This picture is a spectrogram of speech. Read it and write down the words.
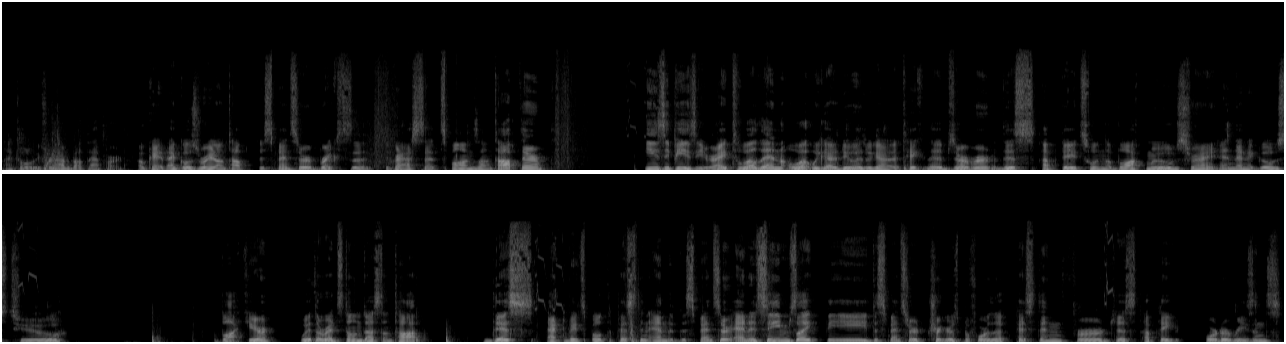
I totally forgot about that part. Okay, that goes right on top of the dispenser, breaks the, the grass that spawns on top there. Easy peasy, right? Well, then what we got to do is we got to take the observer. This updates when the block moves, right? And then it goes to block here with a redstone dust on top. This activates both the piston and the dispenser, and it seems like the dispenser triggers before the piston for just update order reasons.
